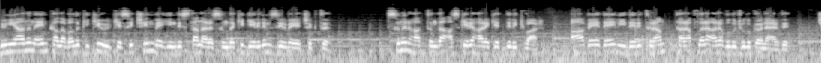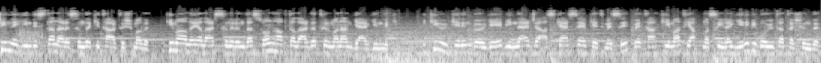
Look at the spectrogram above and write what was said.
Dünyanın en kalabalık iki ülkesi Çin ve Hindistan arasındaki gerilim zirveye çıktı. Sınır hattında askeri hareketlilik var. ABD lideri Trump, taraflara arabuluculuk önerdi. Çin ile Hindistan arasındaki tartışmalı. Himalayalar sınırında son haftalarda tırmanan gerginlik. İki ülkenin bölgeye binlerce asker sevk etmesi ve tahkimat yapmasıyla yeni bir boyuta taşındı.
